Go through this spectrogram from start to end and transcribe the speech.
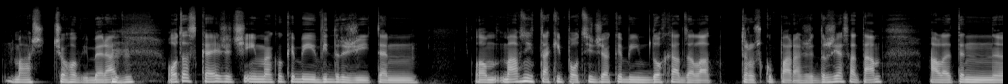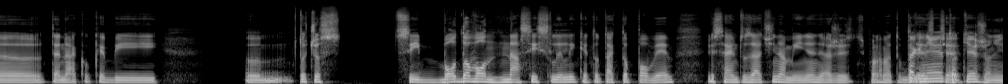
máš čoho vyberať. Mm-hmm. Otázka je, že či im ako keby vydrží ten... Lebo mám z nich taký pocit, že keby im dochádzala trošku para, že držia sa tam, ale ten, e, ten ako keby to, čo si bodovo nasyslili, keď to takto poviem, že sa im to začína míňať a že podľa mňa to bude Tak nie ešte... je to tiež, oni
